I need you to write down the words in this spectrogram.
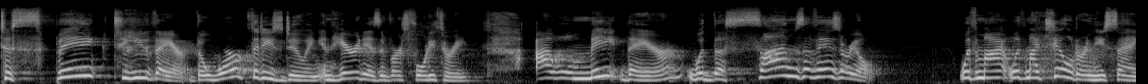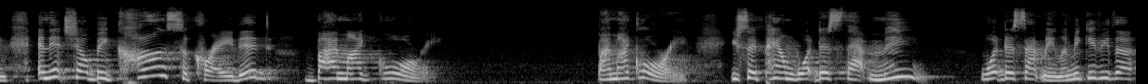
to speak to you there, the work that he's doing. And here it is in verse 43. I will meet there with the sons of Israel, with my, with my children, he's saying, and it shall be consecrated by my glory by my glory. You say, Pam, what does that mean? What does that mean? Let me give you the,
